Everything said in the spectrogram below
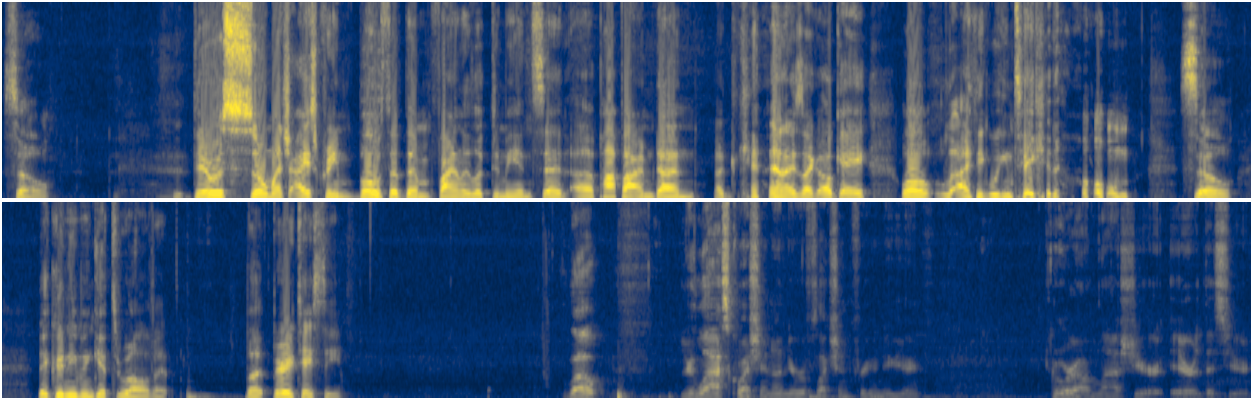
So there was so much ice cream both of them finally looked at me and said, uh, "Papa, I'm done." and I was like, "Okay. Well, I think we can take it home. So they couldn't even get through all of it, but very tasty. Well, your last question on your reflection for your new year, or um, last year or this year,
